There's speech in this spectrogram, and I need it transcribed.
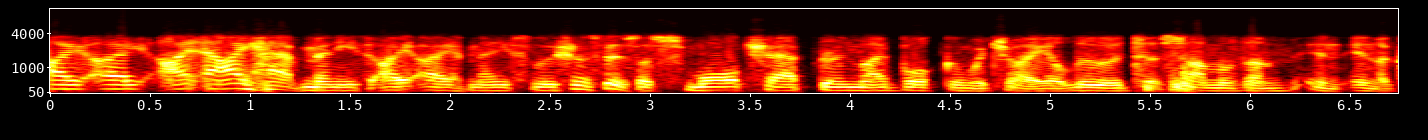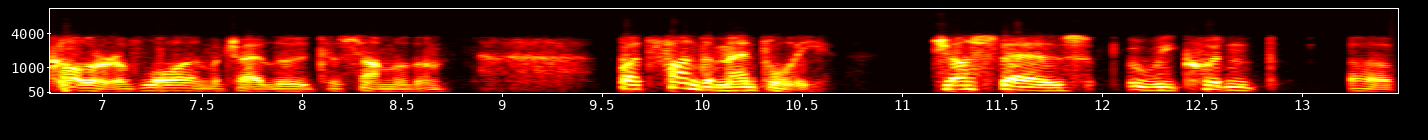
I, I, I, I have many. I, I have many solutions. There's a small chapter in my book in which I allude to some of them, in, in the color of law, in which I allude to some of them. But fundamentally, just as we couldn't uh,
